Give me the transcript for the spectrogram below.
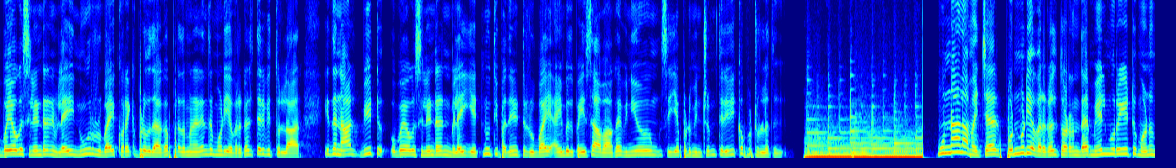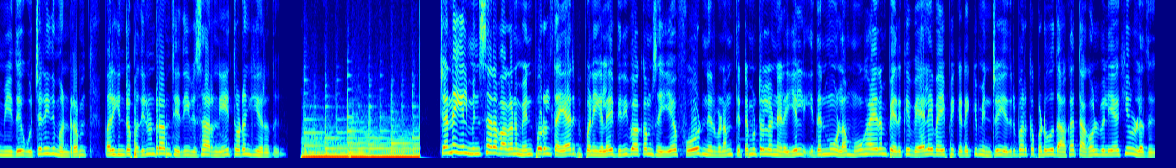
உபயோக சிலிண்டரின் விலை நூறு ரூபாய் குறைக்கப்படுவதாக பிரதமர் நரேந்திர மோடி அவர்கள் தெரிவித்துள்ளார். இதனால் வீட்டு உபயோக சிலிண்டரின் விலை எட்நூத்தி பதினெட்டு ரூபாய் ஐம்பது பைசாவாக விநியோகம் செய்யப்படும் என்றும் தெரிவிக்கப்பட்டுள்ளது. முன்னாள் அமைச்சர் பொன்முடி அவர்கள் தொடர்ந்த மேல்முறையீட்டு மனு மீது உச்சநீதிமன்றம் வருகின்ற பதினொன்றாம் தேதி விசாரணையை தொடங்குகிறது. சென்னையில் மின்சார வாகன மென்பொருள் தயாரிப்பு பணிகளை விரிவாக்கம் செய்ய ஃபோர்டு நிறுவனம் திட்டமிட்டுள்ள நிலையில் இதன் மூலம் மூவாயிரம் பேருக்கு வேலை வாய்ப்பு கிடைக்கும் என்று எதிர்பார்க்கப்படுவதாக தகவல் வெளியாகியுள்ளது.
